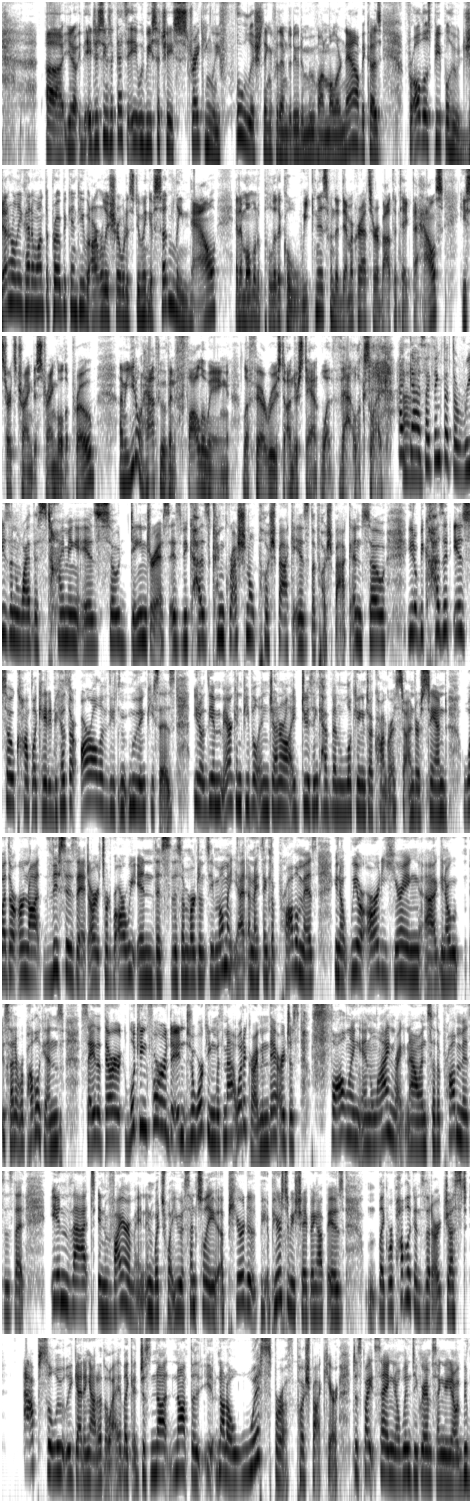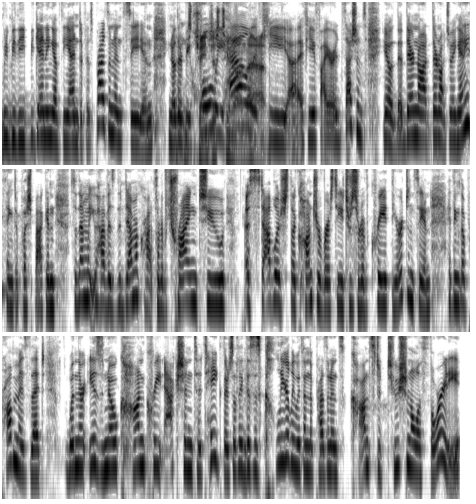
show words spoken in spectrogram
uh, you know, it just seems like that's it would be such a strikingly foolish thing for them to do to move on Mueller now, because for all those people who generally kind of want the probe to continue but aren't really sure what it's doing, if suddenly now, at a moment of political weakness, when the Democrats are about to take the House, he starts trying to strangle the probe. I mean, you don't have to have been following Lawfare Roos to understand what that looks like. I um, guess I think that the reason why this timing is so dangerous is because congressional pushback is the pushback, and so you know because because it is so complicated, because there are all of these moving pieces, you know, the American people in general, I do think have been looking to Congress to understand whether or not this is it, or sort of are we in this, this emergency moment yet? And I think the problem is, you know, we are already hearing, uh, you know, Senate Republicans say that they're looking forward to, into working with Matt Whitaker. I mean, they are just falling in line right now. And so the problem is, is that in that environment in which what you essentially appear to appears to be shaping up is like Republicans that are just absolutely getting out of the way. Like just not not the not a whisper of pushback here, despite saying you know Lindsey Graham saying you know it would be the beginning of the end of his presidency, and you know there'd be holy hell if he uh, if he fired Sessions. You know they're not they're not doing anything to push back, and so then what you have is the Democrats sort of trying to establish the controversy to sort of create the urgency. And I think the problem is that when there is no concrete action to take, there's nothing. This is clearly within the president's constitutional authority,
